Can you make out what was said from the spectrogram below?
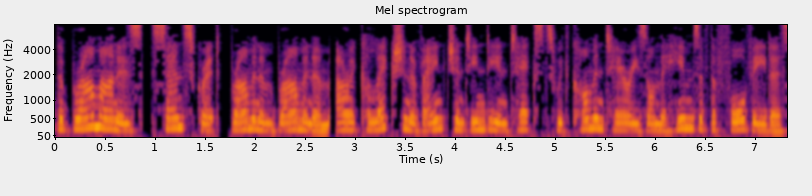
The Brahmanas, Sanskrit, Brahmanam Brahmanam are a collection of ancient Indian texts with commentaries on the hymns of the four Vedas.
